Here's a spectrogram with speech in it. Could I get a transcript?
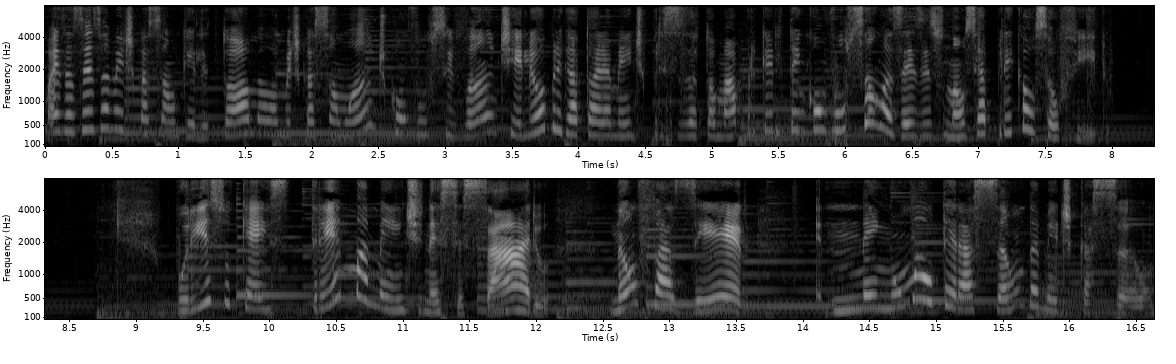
Mas às vezes a medicação que ele toma é uma medicação anticonvulsivante ele obrigatoriamente precisa tomar porque ele tem convulsão. Às vezes isso não se aplica ao seu filho. Por isso que é extremamente necessário não fazer nenhuma alteração da medicação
